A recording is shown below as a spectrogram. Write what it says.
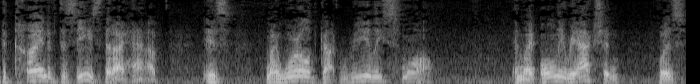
the kind of disease that I have, is my world got really small. And my only reaction was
